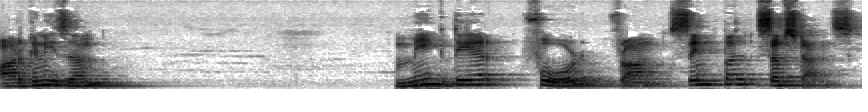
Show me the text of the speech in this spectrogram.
organism make their food from simple substance.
